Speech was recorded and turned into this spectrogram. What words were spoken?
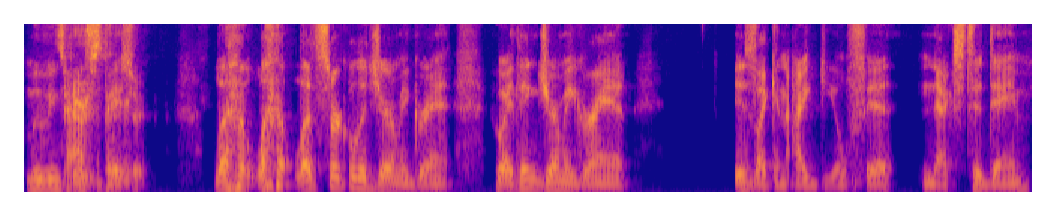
moving it's past the Pacer, let, let, let's circle to Jerami Grant, who I think Jerami Grant is like an ideal fit next to Dame.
